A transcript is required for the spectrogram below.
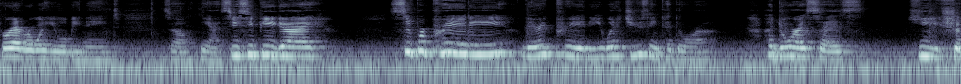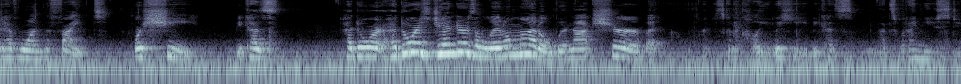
forever what he will be named. So, yeah, CCP guy. Super pretty. Very pretty. What did you think, Hedorah? Hedorah says he should have won the fight. Or she. Because Hedorah, Hedorah's gender is a little muddled. We're not sure, but I'm just going to call you a he because that's what I'm used to.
